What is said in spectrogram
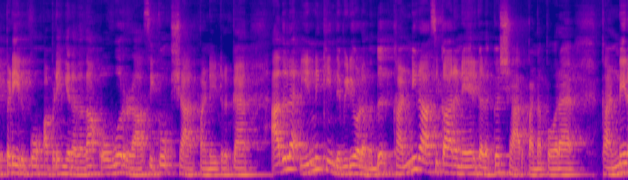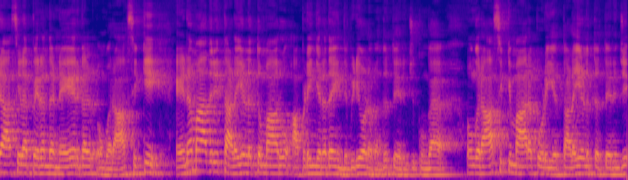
எப்படி இருக்கும் அப்படிங்கிறத தான் ஒவ்வொரு ராசிக்கும் ஷேர் பண்ணிகிட்ருக்கேன் அதில் இன்றைக்கி இந்த வீடியோவில் வந்து கன்னி ராசிக்கார நேயர்களுக்கு ஷேர் பண்ண போகிறேன் கன்னி ராசியில் பிறந்த நேயர்கள் உங்கள் ராசிக்கு என்ன மாதிரி தலையெழுத்து மாறும் அப்படிங்கிறத இந்த வீடியோவில் வந்து தெரிஞ்சுக்குங்க. உங்கள் ராசிக்கு மாறக்கூடிய தலையெழுத்தை தெரிஞ்சு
